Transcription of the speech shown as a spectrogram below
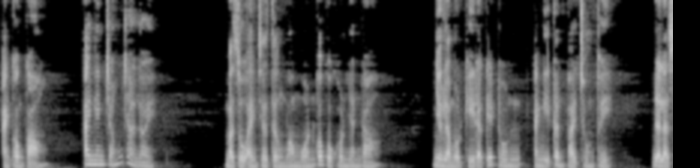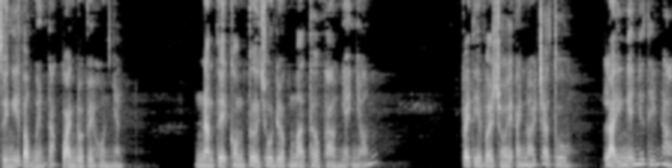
Anh không có. Anh nhanh chóng trả lời. Mặc dù anh chưa từng mong muốn có cuộc hôn nhân đó, nhưng là một khi đã kết hôn, anh nghĩ cần phải chung thủy. Đây là suy nghĩ và nguyên tắc của anh đối với hôn nhân. Nam tuệ không tự chủ được mà thở phào nhẹ nhõm. Vậy thì vừa rồi anh nói trả thù là ý nghĩa như thế nào?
